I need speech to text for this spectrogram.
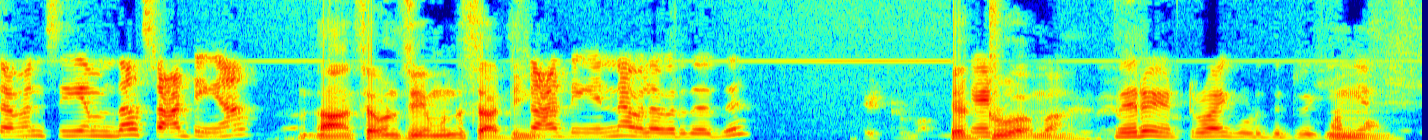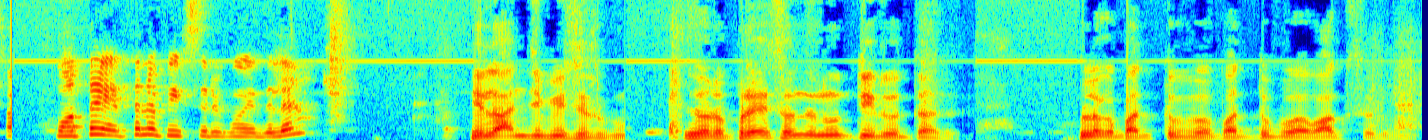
செவன் சிஎம் தான் ஸ்டார்டிங்கா ஆ? செவன் சிஎம் வந்து ஸ்டார்டிங் ஸ்டார்டிங் என்ன விலை வருது அது? எட்டு ரூபா. வெறும் எட்டு ரூபாய்க்கு கொடுத்துட்டு இருக்கீங்க மொத்தம் எத்தனை பீஸ் இருக்கும் இதுல? இதுல அஞ்சு பீஸ் இருக்கும். இதோட பிரைஸ் வந்து நூத்தி இருபத்தாறு. உள்ள பத்து பத்து பாக்ஸ் இருக்கும்.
